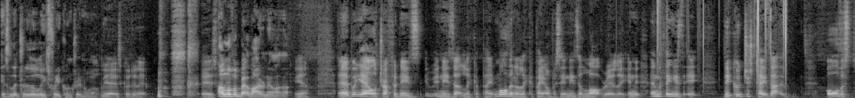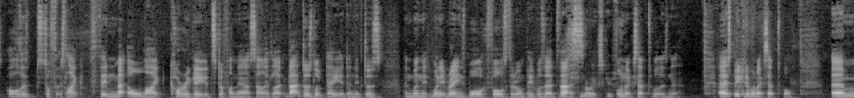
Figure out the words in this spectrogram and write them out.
is literally the least free country in the world. Yeah, it's good, isn't it? it is. I love a bit of irony like that. Yeah, uh, but yeah, Old Trafford needs it needs that lick of paint more than a lick of paint. Obviously, it needs a lot really. And and the thing is, it they could just take that all the all the stuff that's like thin metal, like corrugated stuff on the outside. Like that does look dated, and it does. And when it when it rains, water falls through on people's heads. That's There's no excuse. unacceptable, isn't it? Uh, speaking of unacceptable, um,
